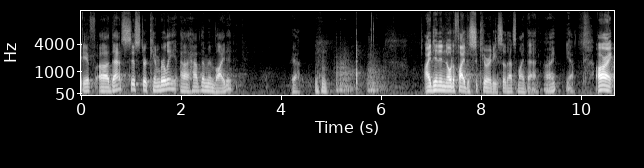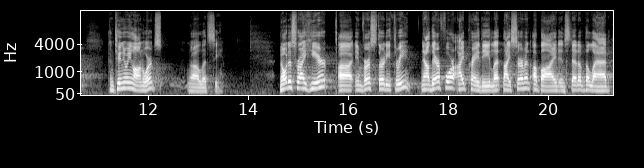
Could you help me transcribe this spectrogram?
if that's Sister Kimberly, have them invited. Yeah. Mm-hmm. I didn't notify the security, so that's my bad. All right? Yeah. All right. Continuing onwards, uh, let's see. Notice right here uh, in verse 33 Now therefore I pray thee, let thy servant abide instead of the lad,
